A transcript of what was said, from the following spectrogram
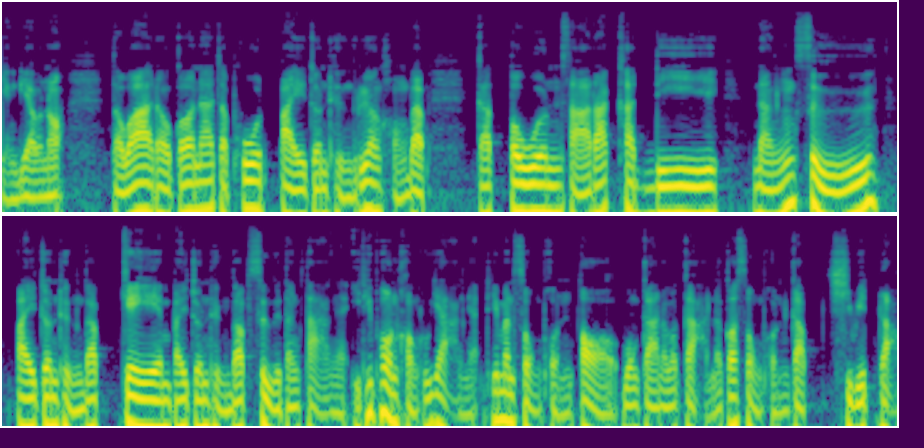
อย่างเดียวเนาะแต่ว่าเราก็น่าจะพูดไปจนถึงเรื่องของแบบการ์ตูนสารคดี หนังสือไปจนถึงแบบเกม ไปจนถึงแบบสื่อต่างๆเนี่ยอิทธิพลของทุกอย่างเนี่ยที่มันส่งผลต่อวงการอวกาศ แล้วก็ส่งผลกับชีวิตเรา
